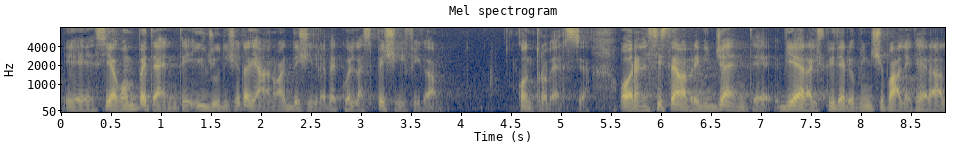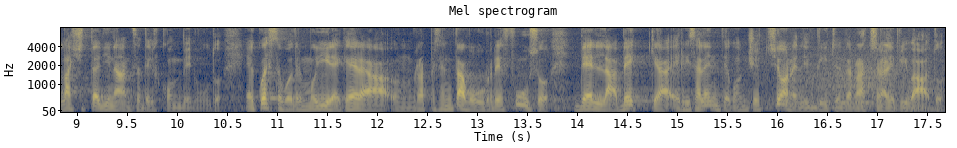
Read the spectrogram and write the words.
eh, sia competente il giudice italiano a decidere per quella specifica controversia. Ora, nel sistema previgente vi era il criterio principale che era la cittadinanza del convenuto e questo potremmo dire che era, um, rappresentava un refuso della vecchia e risalente concezione del diritto internazionale privato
